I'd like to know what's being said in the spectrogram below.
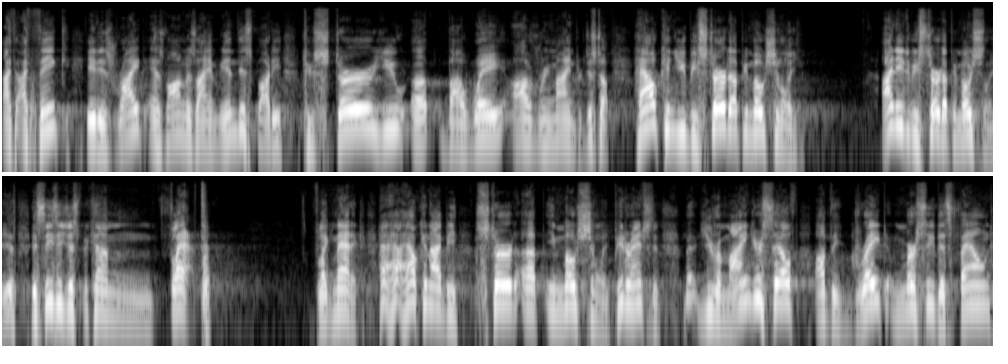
I, th- I, think it is right, as long as I am in this body, to stir you up by way of reminder. Just up. How can you be stirred up emotionally? I need to be stirred up emotionally. It's easy to just become flat phlegmatic. How, how, can I be stirred up emotionally? Peter answers it. But you remind yourself of the great mercy that's found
